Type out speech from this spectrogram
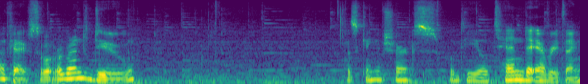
Okay, so what we're going to do... This Gang of Sharks will deal 10 to everything.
